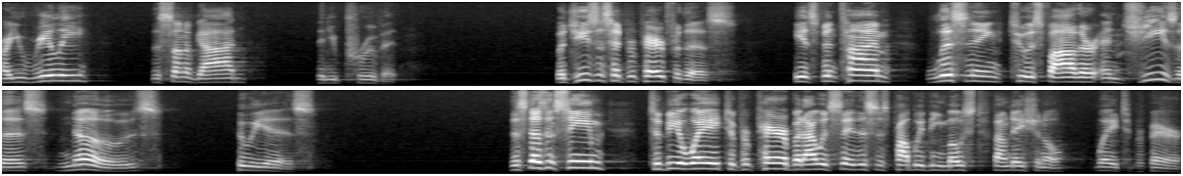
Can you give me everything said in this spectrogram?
Are you really the Son of God? Then you prove it. But Jesus had prepared for this. He had spent time listening to his Father, and Jesus knows who he is. This doesn't seem to be a way to prepare, but I would say this is probably the most foundational way to prepare.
